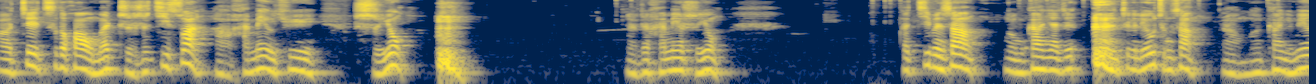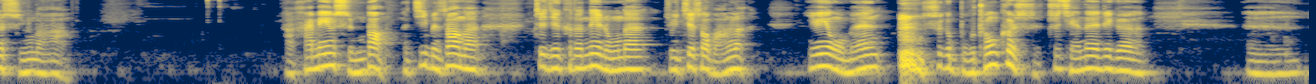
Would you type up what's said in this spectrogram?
啊，这次的话，我们只是计算啊，还没有去使用。啊，这还没有使用。那基本上，我们看一下这 这个流程上啊，我们看有没有使用的啊。啊，还没有使用到。那基本上呢，这节课的内容呢就介绍完了。因为我们 是个补充课时，之前的这个嗯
